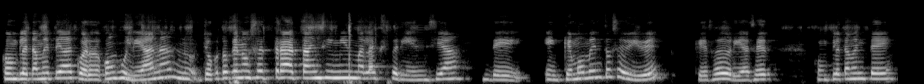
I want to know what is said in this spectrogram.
Completamente de acuerdo con Juliana. yo creo que no se trata en sí misma la experiencia de en qué momento se vive, que eso debería ser completamente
